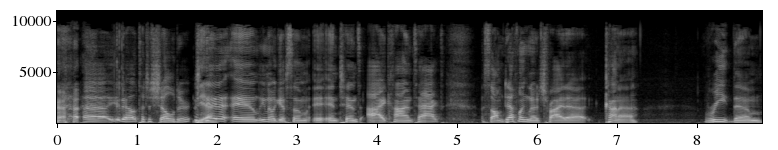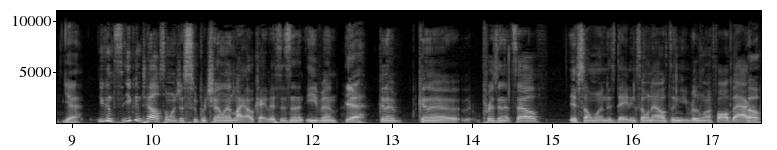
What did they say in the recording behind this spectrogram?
uh, you know, touch a shoulder. Yeah. and you know, give some intense eye contact. So I'm definitely going to try to kind of read them. Yeah. You can you can tell if someone's just super chilling. Like, okay, this isn't even Yeah. gonna gonna present itself. If someone is dating someone else, and you really want to fall back. Oh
